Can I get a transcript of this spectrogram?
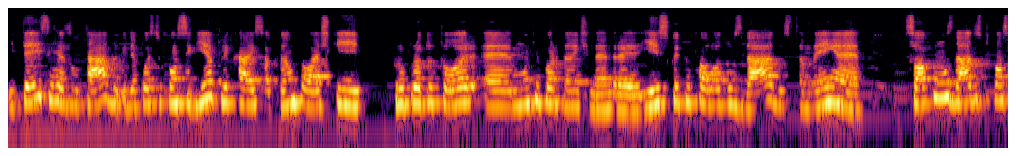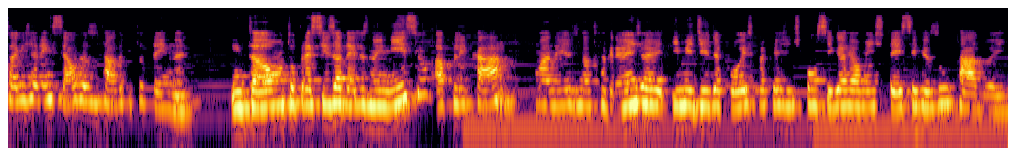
e ter esse resultado, e depois tu conseguir aplicar isso a campo, eu acho que para o produtor é muito importante, né, Andréia? E isso que tu falou dos dados também é só com os dados tu consegue gerenciar o resultado que tu tem, né? Então, tu precisa deles no início, aplicar o manejo na tua granja e medir depois para que a gente consiga realmente ter esse resultado aí.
